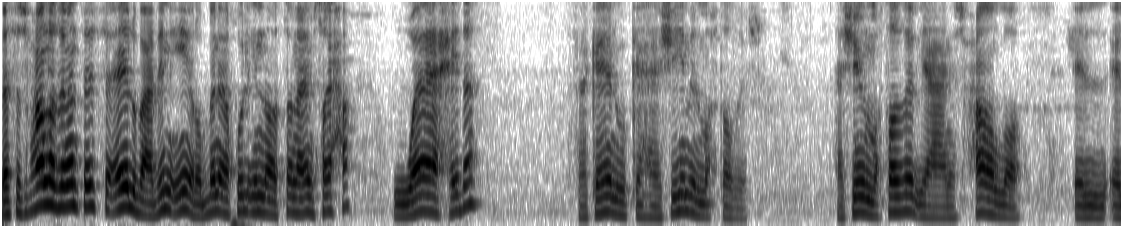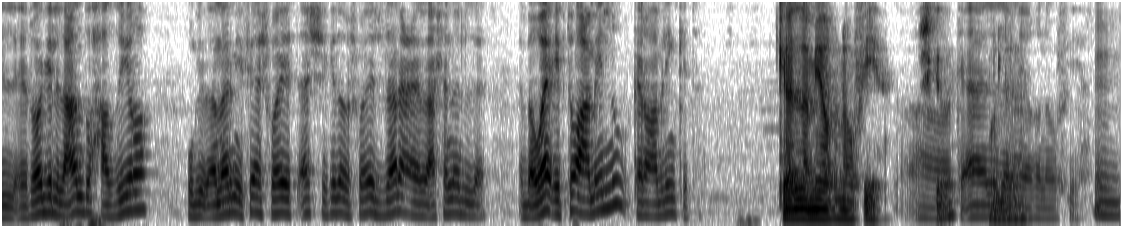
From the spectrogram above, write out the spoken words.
بس سبحان الله زي ما أنت لسه قايل وبعدين إيه ربنا يقول إن أرسلنا عليهم صيحة واحدة فكانوا كهشيم المحتضر. هشيم المحتضر يعني سبحان الله ال ال الراجل اللي عنده حظيرة وبيبقى مرمي فيها شوية قش كده وشوية زرع عشان ال- البواقي بتقع منه كانوا عاملين كده. كان لم يغنوا فيها مش آه كده؟ كأن ولا- لم يغنوا فيها. مم.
